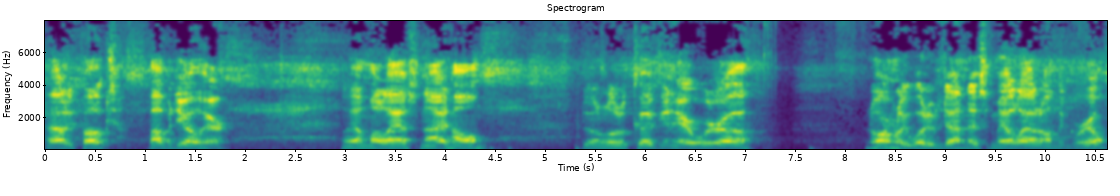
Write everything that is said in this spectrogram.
Howdy, folks. Papa Joe here. Well, my last night home. Doing a little cooking here. We're, uh, normally would have done this meal out on the grill.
